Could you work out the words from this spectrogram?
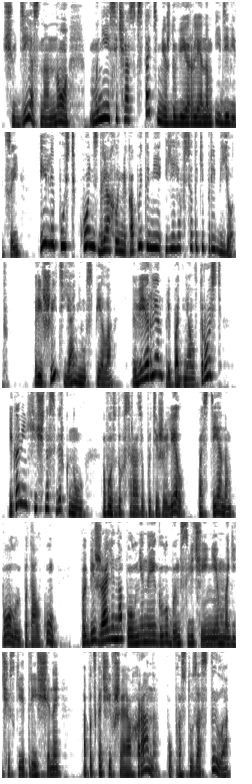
Чудесно, но мне сейчас встать между Виерленом и девицей или пусть конь с дряхлыми копытами ее все-таки прибьет. Решить я не успела. Верлен приподнял трость, и камень хищно сверкнул. Воздух сразу потяжелел, по стенам, полу и потолку побежали наполненные голубым свечением магические трещины, а подскочившая охрана попросту застыла.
